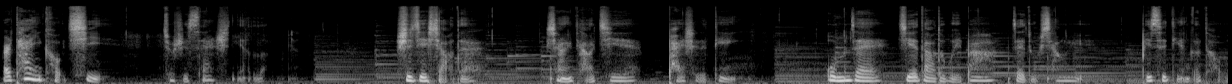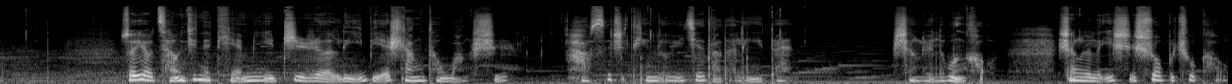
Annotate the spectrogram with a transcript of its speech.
而叹一口气，就是三十年了。世界小的像一条街拍摄的电影，我们在街道的尾巴再度相遇，彼此点个头。所有曾经的甜蜜、炙热、离别、伤痛、往事。好似只停留于街道的另一端，省略了问候，省略了一时说不出口、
